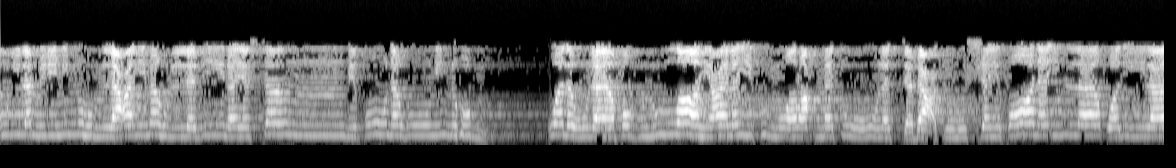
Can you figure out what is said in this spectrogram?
أولي الأمر منهم لعلمه الذين يستنبطونه منهم ولولا فضل الله عليكم ورحمته لاتبعتم الشيطان إلا قليلاً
